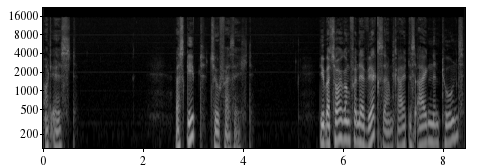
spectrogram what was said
und ist? Was gibt Zuversicht? Die Überzeugung von der Wirksamkeit des eigenen Tuns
